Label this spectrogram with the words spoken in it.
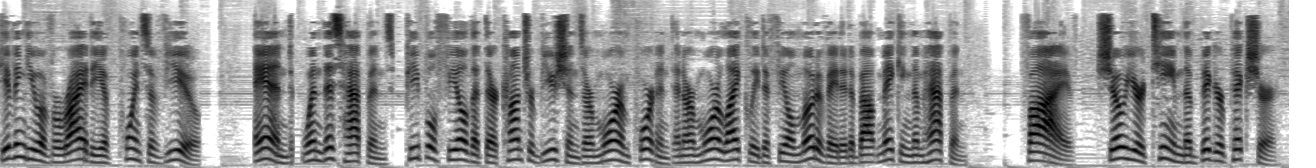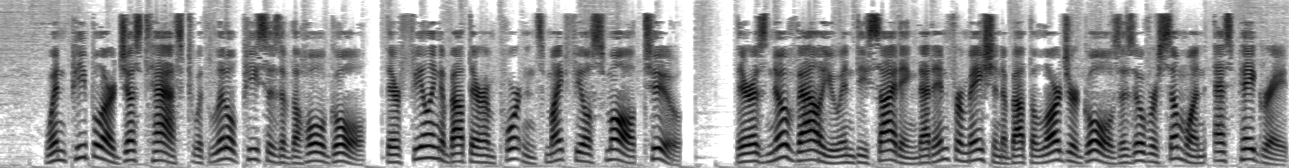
giving you a variety of points of view. And, when this happens, people feel that their contributions are more important and are more likely to feel motivated about making them happen. 5. Show your team the bigger picture. When people are just tasked with little pieces of the whole goal, their feeling about their importance might feel small, too. There is no value in deciding that information about the larger goals is over someone's pay grade.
